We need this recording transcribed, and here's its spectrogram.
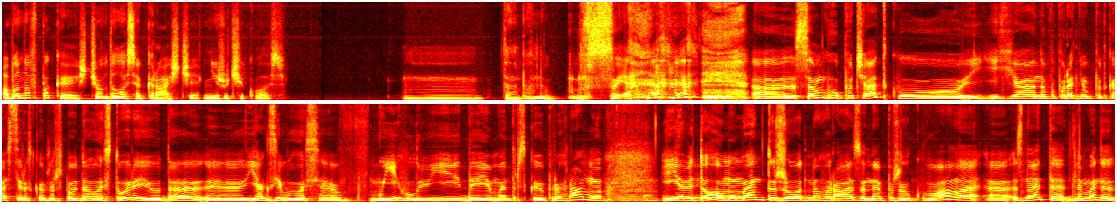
Або навпаки, що вдалося краще, ніж очікувалось? Та напевно все. Е, З самого початку я на попередньому подкасті розповідала історію, да, е, як з'явилася в моїй голові ідея менторської програми. І я від того моменту жодного разу не пожалкувала. Е, Знаєте, для мене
